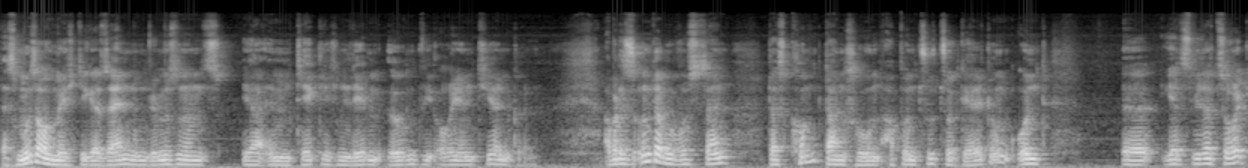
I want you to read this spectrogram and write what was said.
Das muss auch mächtiger sein, denn wir müssen uns ja im täglichen Leben irgendwie orientieren können. Aber das Unterbewusstsein, das kommt dann schon ab und zu zur Geltung. Und äh, jetzt wieder zurück,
